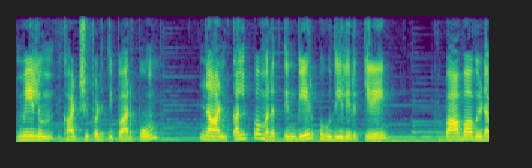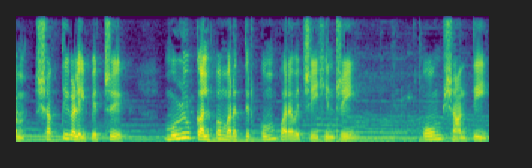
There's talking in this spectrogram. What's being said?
மேலும் காட்சிப்படுத்தி பார்ப்போம். நான் கல்ப மரத்தின் வேர்பகுதியில் இருக்கிறேன். பாபாவிடம் சக்திகளை பெற்று முழு கல்ப மரத்திற்கும் பரவச் செய்கின்றேன். ஓம் சாந்தி.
